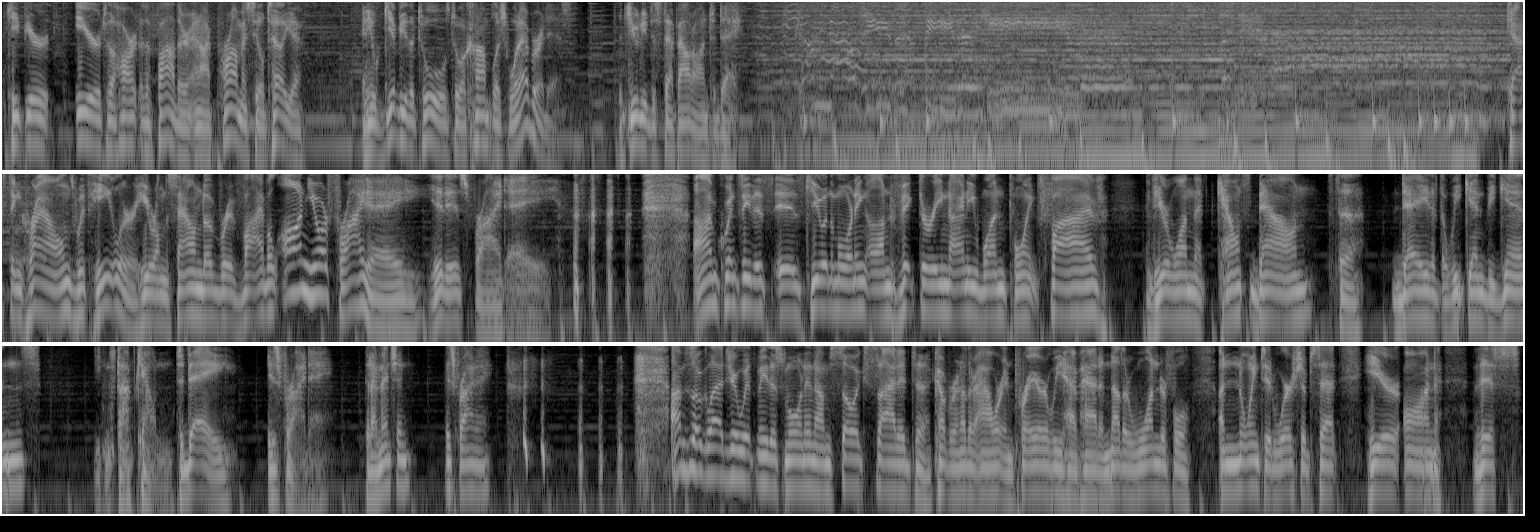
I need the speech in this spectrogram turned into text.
Keep your ear to the heart of the Father, and I promise He'll tell you, and He'll give you the tools to accomplish whatever it is that you need to step out on today. Casting Crowns with Healer here on the Sound of Revival on your Friday. It is Friday. I'm Quincy. This is Q in the Morning on Victory 91.5. If you're one that counts down to the day that the weekend begins, you can stop counting. Today is Friday. Did I mention it's Friday? I'm so glad you're with me this morning. I'm so excited to cover another hour in prayer. We have had another wonderful anointed worship set here on this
